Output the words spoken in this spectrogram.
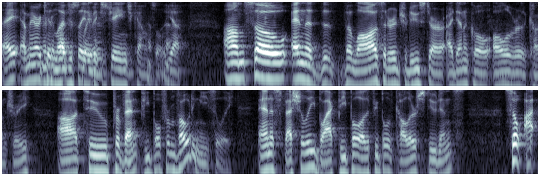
eh, American, American Legislative. Exchange Council, Yeah. yeah. Um, so, and the, the, the laws that are introduced are identical all over the country uh, to prevent people from voting easily, and especially black people, other people of color, students. So, I,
